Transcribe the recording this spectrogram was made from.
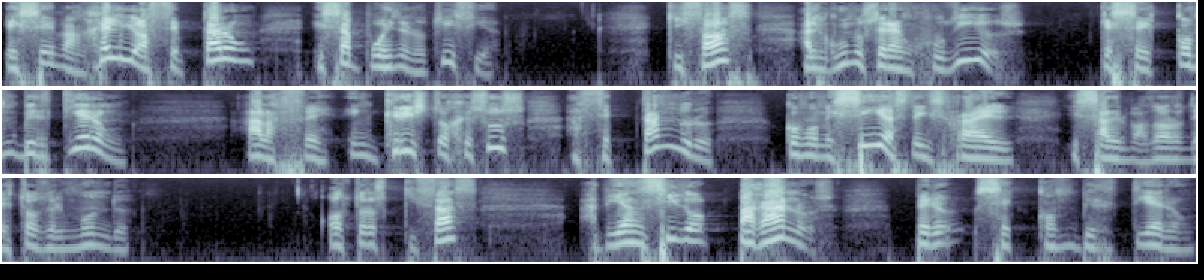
ese Evangelio, aceptaron esa buena noticia. Quizás algunos eran judíos que se convirtieron a la fe en Cristo Jesús, aceptándolo como Mesías de Israel y Salvador de todo el mundo. Otros quizás habían sido paganos, pero se convirtieron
